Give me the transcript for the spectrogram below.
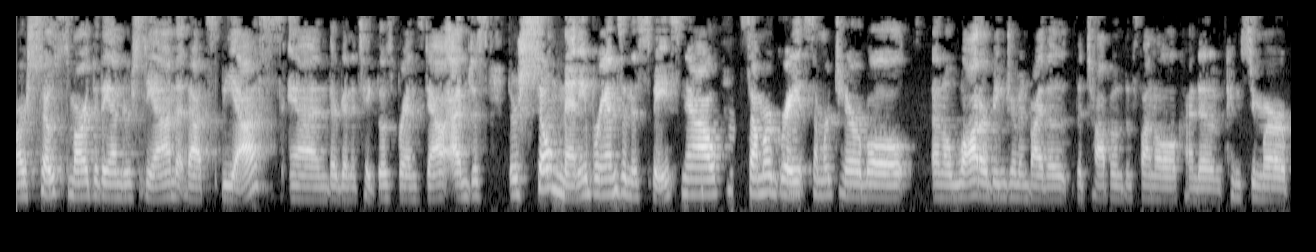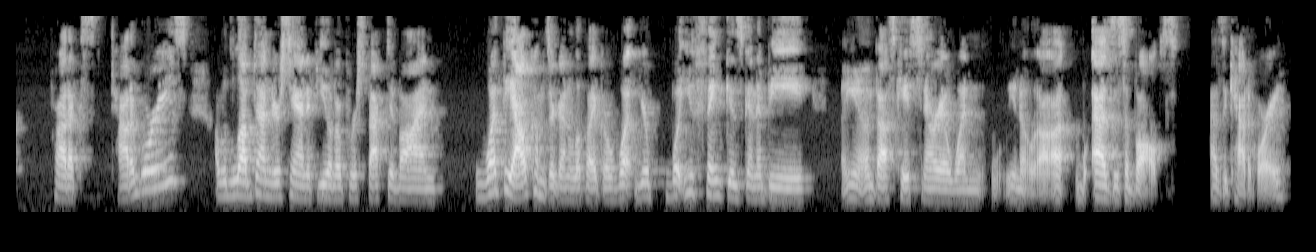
are so smart that they understand that that's BS and they're going to take those brands down. I'm just, there's so many brands in the space now. Some are great, some are terrible, and a lot are being driven by the, the top of the funnel kind of consumer products categories. I would love to understand if you have a perspective on what the outcomes are going to look like or what your what you think is going to be you know in best case scenario when you know uh, as this evolves as a category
